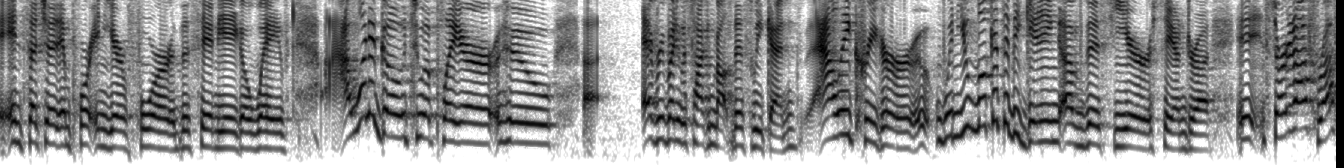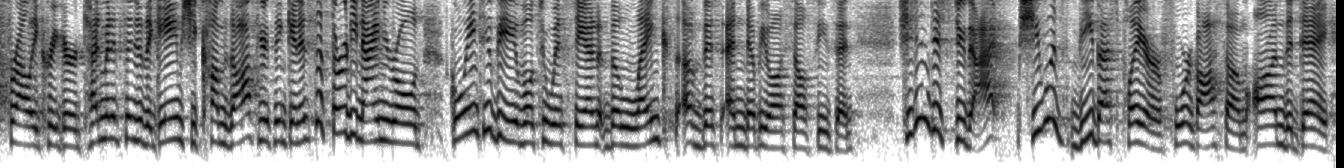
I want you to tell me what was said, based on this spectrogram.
in such an important year for the San Diego Wave. I want to go to a player who. Uh, everybody was talking about this weekend. Ali Krieger, when you look at the beginning of this year, Sandra, it started off rough for Ali Krieger. 10 minutes into the game, she comes off. You're thinking, is the 39 year old going to be able to withstand the length of this NWSL season? She didn't just do that, she was the best player for Gotham on the day.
